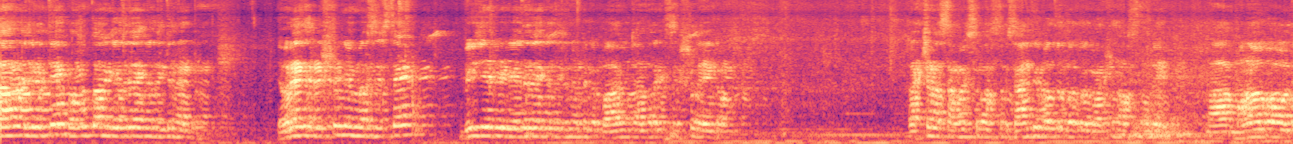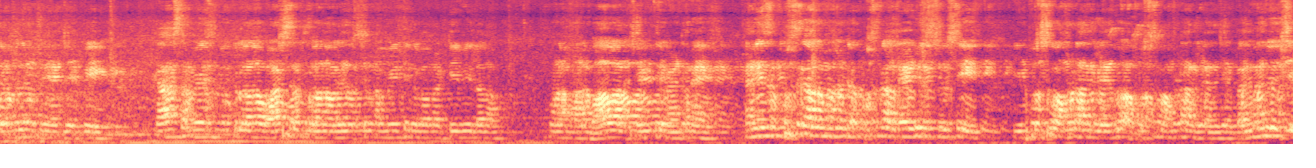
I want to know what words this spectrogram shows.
రాముడు తిడితే ప్రభుత్వానికి వ్యతిరేకంగా తిట్టినట్టు ఎవరైతే కృష్ణుని విమర్శిస్తే బీజేపీ వ్యతిరేకంగా తిరిగినట్టుగా భావించి అందరికి శిక్షలు వేయటం రక్షణ సమస్యలు వస్తుంది శాంతి భద్రతలకు రక్షణ వస్తుంది. మా మనోభావాలు దెబ్బతింటుంది అని చెప్పి కాస్త ఫేస్బుక్లలో వాట్సాప్లలో లేదా చిన్న మీటింగ్లోనో టీవీలలో మన మన భావాలు చెబితే వెంటనే కనీసం పుస్తకాలు అమ్ముతుంటే పుస్తకాలు రైటింగ్స్ చూసి ఈ పుస్తకం అమ్మడానికి లేదు ఆ పుస్తకం అమ్మడానికి లేదు అని చెప్పి పది మంది వచ్చి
